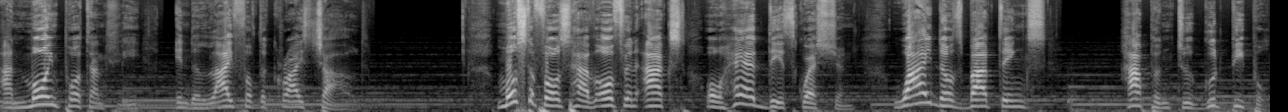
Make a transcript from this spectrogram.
and more importantly, in the life of the Christ child. Most of us have often asked or heard this question why does bad things happen to good people?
